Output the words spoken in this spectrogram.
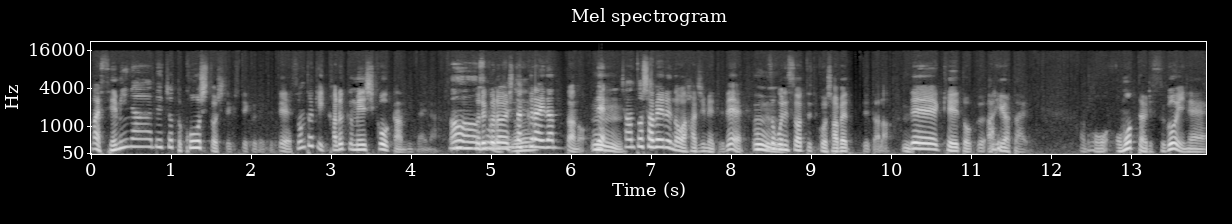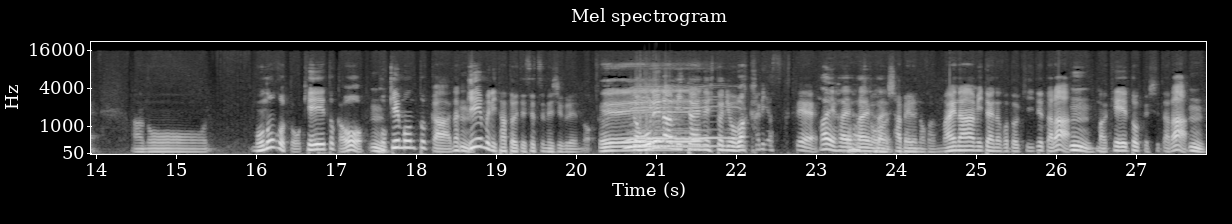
まあ、セミナーでちょっと講師として来てくれてて、その時軽く名刺交換みたいな。ああそれくらいをしたくらい。いだったの。で、うんちゃんと喋るのは初めてで、うんそこに座ってこう喋ってたら、うんで、軽トーク、ありがたい。あの、思ったよりすごいね、あのー物事、経営とかを、うんポケモンとか、なんかうんゲームに例えて説明してくれるの。えだから俺らみたいな人にも分かりやすくて、はいはいはいはいこの。人喋るのがうまいなみたいなことを聞いてたら、うん。まあ、経営トークしてたら、うん。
